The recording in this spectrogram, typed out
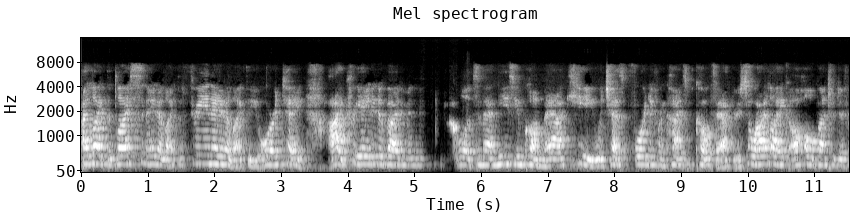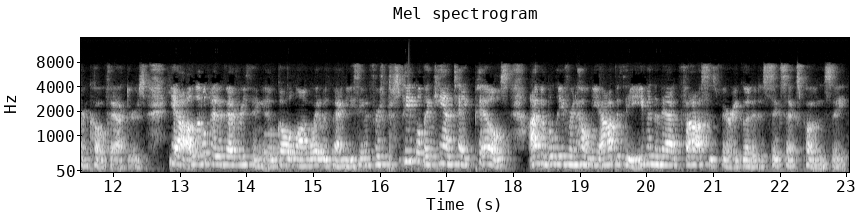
I like the glycinate, I like the threonate, I like the orotate. I created a vitamin well, it's a magnesium called MagKey, which has four different kinds of cofactors. So I like a whole bunch of different cofactors. Yeah, a little bit of everything. It'll go a long way with magnesium. And for people that can't take pills, I'm a believer in homeopathy. Even the MagPhos is very good at a 6x potency.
